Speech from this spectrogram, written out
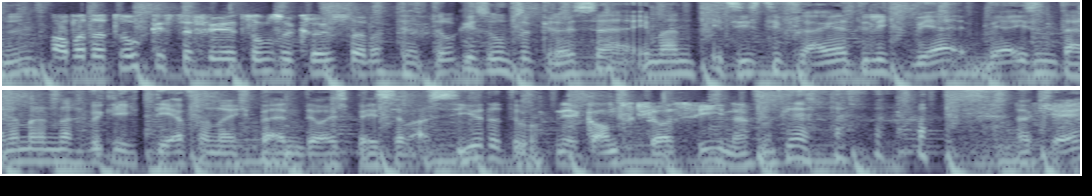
Mhm. aber der Druck ist dafür jetzt umso größer, ne? Der Druck ist umso größer. Ich meine, jetzt ist die Frage natürlich, wer, wer ist in deiner Meinung nach wirklich der von euch beiden, der alles besser war? Sie oder du? Ne, ganz klar sie, ne? Okay,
